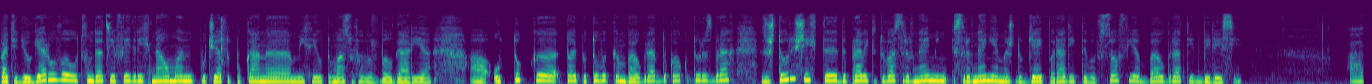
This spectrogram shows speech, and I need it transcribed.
Петя Диогерова от фундация Фридрих Науман, по чиято покана Михаил Томасов е в България. А, от тук а, той пътува към Белград, доколкото разбрах. Защо решихте да правите това сравнение, сравнение между гей парадите в София, Белград и Тбилиси? А,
